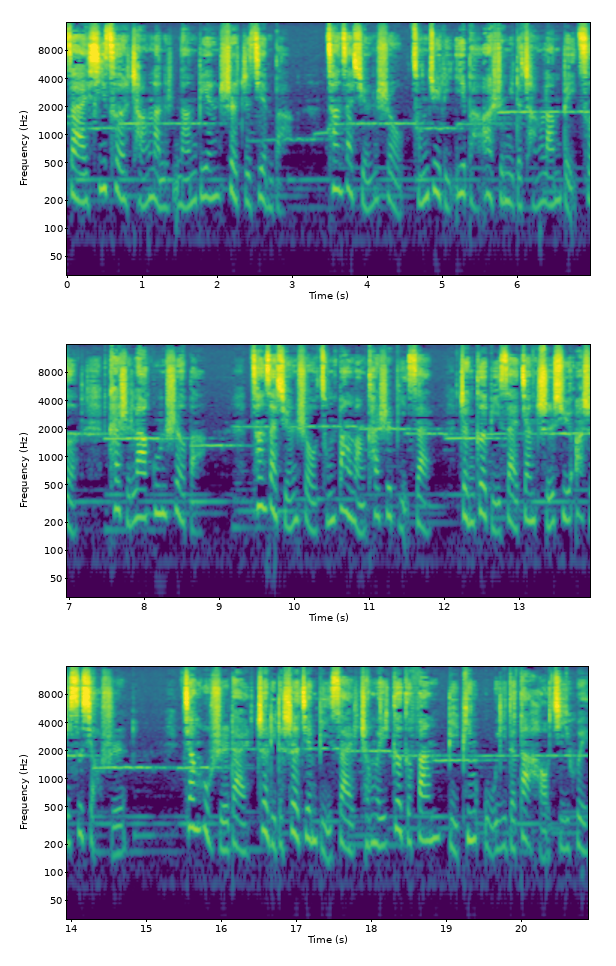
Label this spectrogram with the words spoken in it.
在西侧长廊的南边设置箭靶，参赛选手从距离一百二十米的长廊北侧开始拉弓射靶。参赛选手从傍晚开始比赛，整个比赛将持续二十四小时。江户时代，这里的射箭比赛成为各个方比拼武艺的大好机会，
